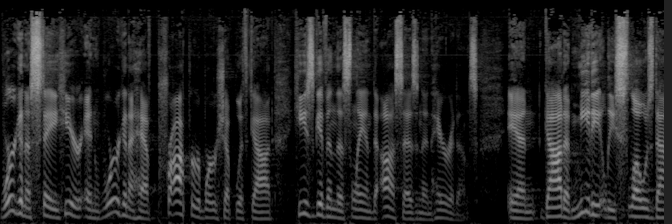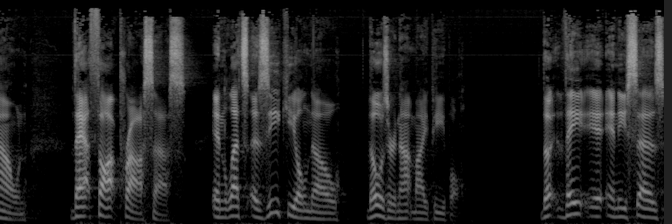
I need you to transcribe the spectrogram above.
We're going to stay here and we're going to have proper worship with God. He's given this land to us as an inheritance. And God immediately slows down that thought process and lets Ezekiel know those are not my people. The, they, and he says,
